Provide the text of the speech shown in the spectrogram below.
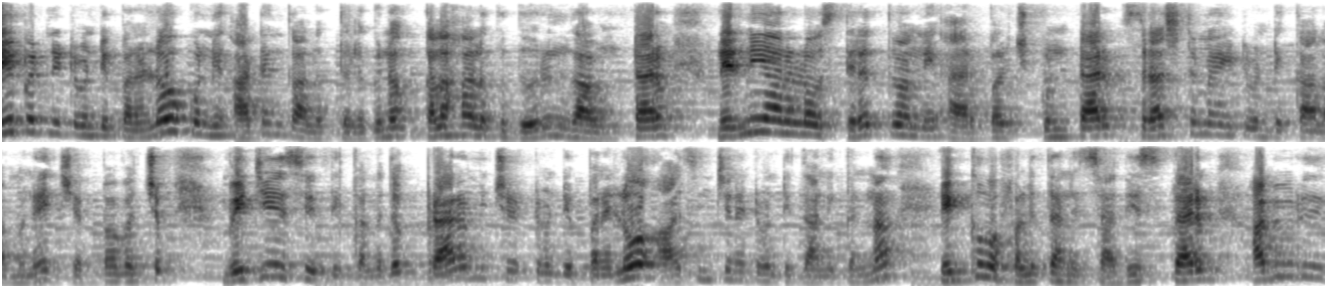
చేపట్టినటువంటి పనిలో కొన్ని ఆటంకాలు తొలగున కలహాలకు దూరంగా ఉంటారు. నిర్ణయాలలో స్థిరత్వాన్ని ఏర్పరచుకుంటారు. శ్రేష్టమైనటువంటి కాలమనే చెప్పవచ్చు. విజయ సిద్ధి కలదు. ప్రారంభించినటువంటి పనిలో ఆశించినటువంటి దానికన్నా ఎక్కువ ఫలితాన్ని సాధిస్తారు. అభివృద్ధి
